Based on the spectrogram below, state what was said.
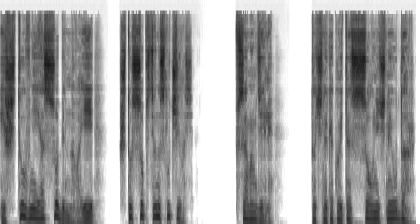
И что в ней особенного, и что, собственно, случилось? В самом деле, точно какой-то солнечный удар.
